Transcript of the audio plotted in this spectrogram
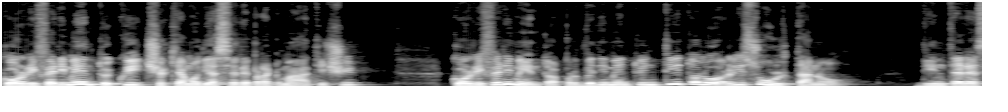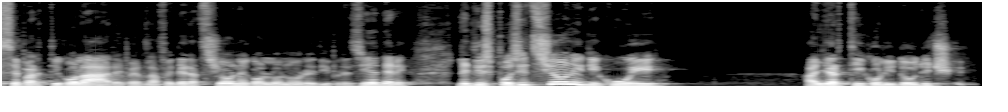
Con riferimento, e qui cerchiamo di essere pragmatici, con riferimento al provvedimento in titolo risultano di interesse particolare per la Federazione con l'onore di presiedere le disposizioni di cui agli articoli 12,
